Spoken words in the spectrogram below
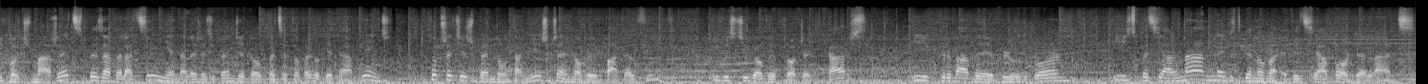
i choć marzec bezapelacyjnie należeć będzie do PC-owego GTA V, to przecież będą tam jeszcze nowy Battlefield i wyścigowy Project Cars i krwawy Bloodborne i specjalna next-genowa edycja Borderlands.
